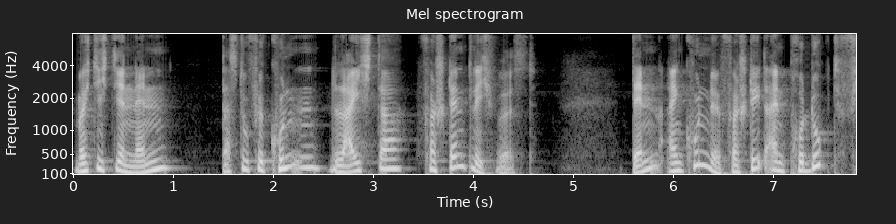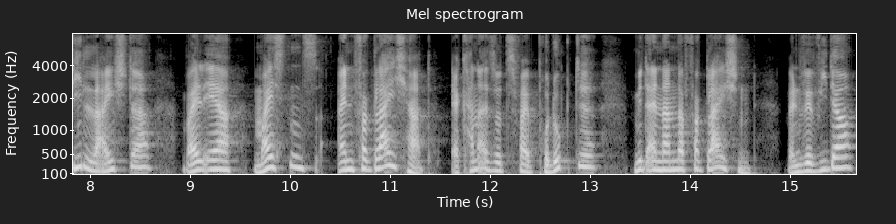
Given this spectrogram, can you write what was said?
möchte ich dir nennen, dass du für Kunden leichter verständlich wirst. Denn ein Kunde versteht ein Produkt viel leichter, weil er meistens einen Vergleich hat. Er kann also zwei Produkte miteinander vergleichen. Wenn wir wieder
